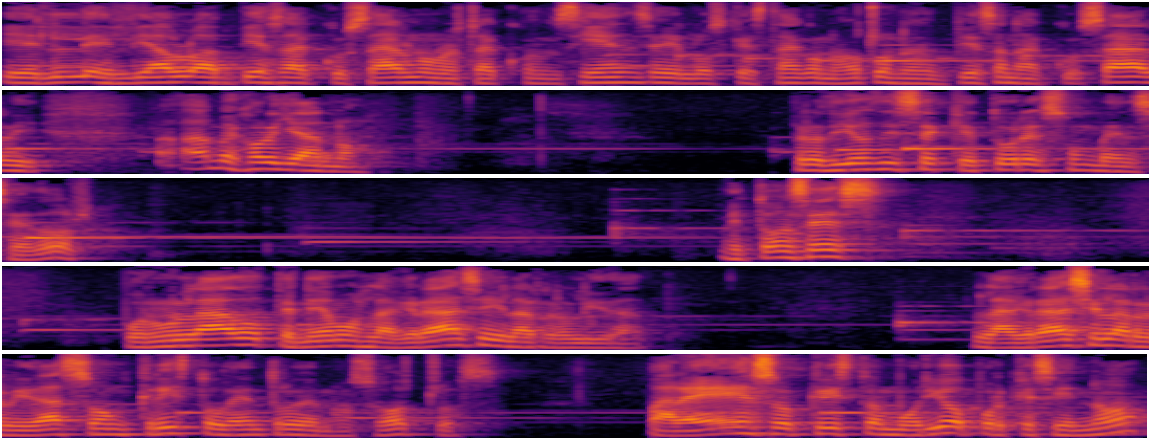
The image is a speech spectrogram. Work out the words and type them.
y el, diablo empieza a acusarnos nuestra conciencia y los que están con nosotros nos empiezan a acusar y ah, mejor ya no. Pero Dios dice que tú eres un vencedor. Entonces, por un lado tenemos la gracia y la realidad. La gracia y la realidad son Cristo dentro de nosotros. Para eso Cristo murió, porque si no,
